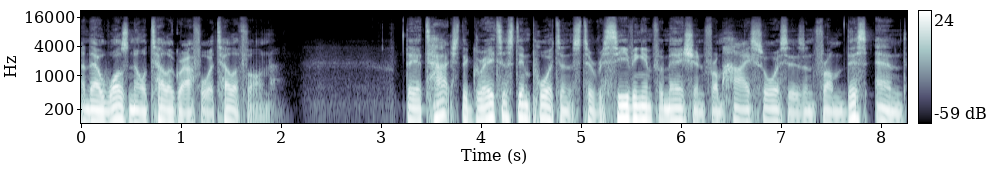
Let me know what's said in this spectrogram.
and there was no telegraph or telephone. They attached the greatest importance to receiving information from high sources, and from this end,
